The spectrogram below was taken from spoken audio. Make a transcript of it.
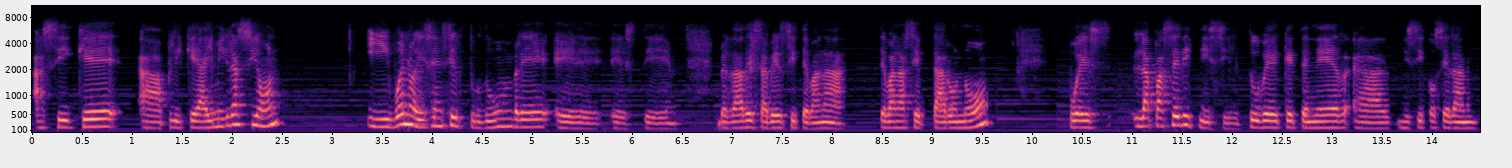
Así que apliqué a inmigración y bueno, esa incertidumbre, eh, este, ¿verdad? De saber si te van, a, te van a aceptar o no, pues la pasé difícil. Tuve que tener, ah, mis hijos eran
